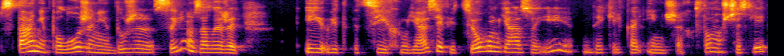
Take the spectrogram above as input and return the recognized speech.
стані, положенні, дуже сильно залежить і від цих м'язів, від цього м'язу, і декілька інших, в тому числі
